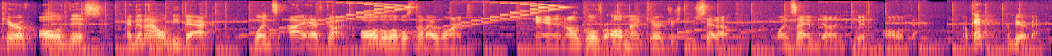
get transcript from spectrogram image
care of all of this and then I will be back once I have gotten all the levels that I want and I'll go over all my character's new setup once I am done with all of that. Okay, I'll be right back.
